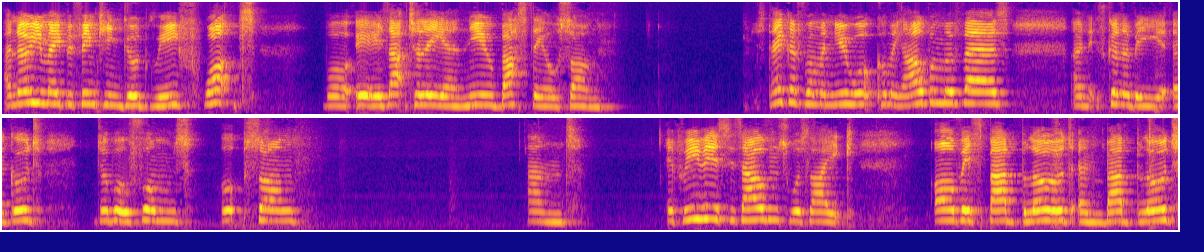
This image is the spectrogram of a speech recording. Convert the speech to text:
I know you may be thinking Good Grief, what? But it is actually a new Bastille song. It's taken from a new upcoming album of theirs, and it's going to be a good double thumbs up song. And if previous albums was like All This Bad Blood and Bad Blood,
